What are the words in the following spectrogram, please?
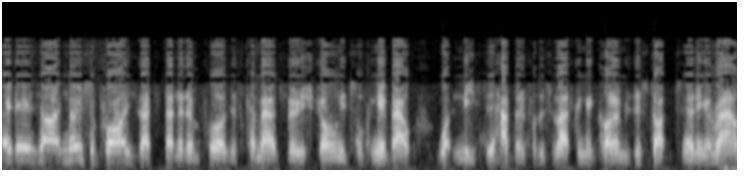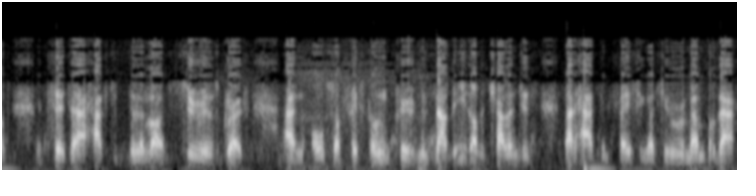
It is uh, no surprise that Standard & Poor's has come out very strongly talking about what needs to happen for the South African economy to start turning around. It says they have to deliver serious growth and also fiscal improvements. Now, these are the challenges that have been facing us. You remember that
